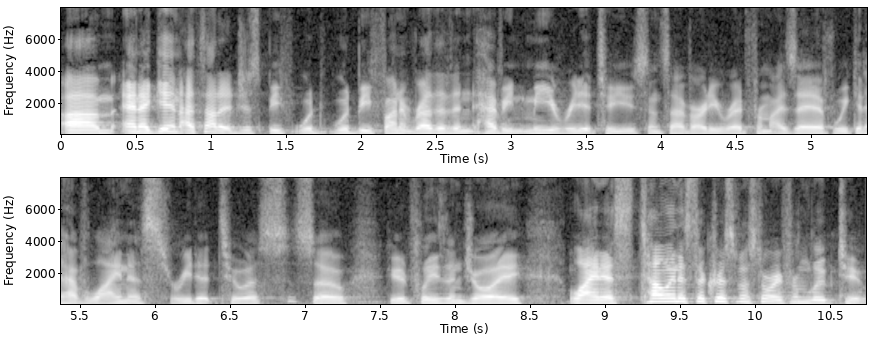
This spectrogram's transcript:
Um, and again, I thought it just be, would, would be fun, rather than having me read it to you, since I've already read from Isaiah, if we could have Linus read it to us. So if you would please enjoy Linus telling us the Christmas story from Luke 2.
